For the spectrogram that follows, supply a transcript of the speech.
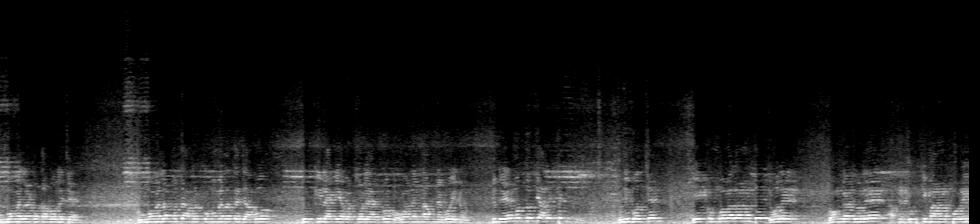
কুম্ভ মেলার কথা বলেছেন। কুম্ভ মেলার মধ্যে আমরা কুম্ভ মেলাতে যাব ডুবকি লাগিয়ে আবার চলে আসব, ভগবানের নাম নেব, এরকম। কিন্তু এর মধ্যে হচ্ছে আরেকটা কিছু। উনি বলছেন, এই কুম্ভ মেলার মধ্যে জলে, গঙ্গা জলে আপনি ডুবকি মারার পরে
